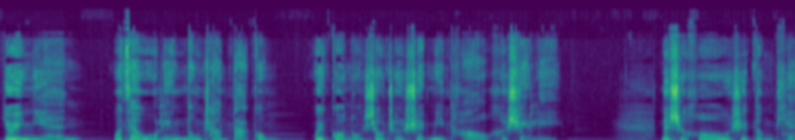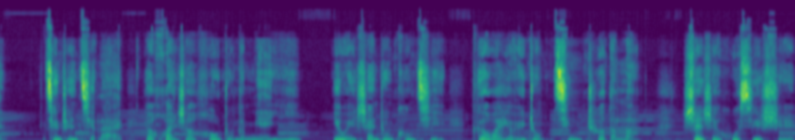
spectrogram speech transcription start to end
有一年，我在武陵农场打工。为果农收成水蜜桃和水梨，那时候是冬天，清晨起来要换上厚重的棉衣，因为山中空气格外有一种清澈的冷，深深呼吸时，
